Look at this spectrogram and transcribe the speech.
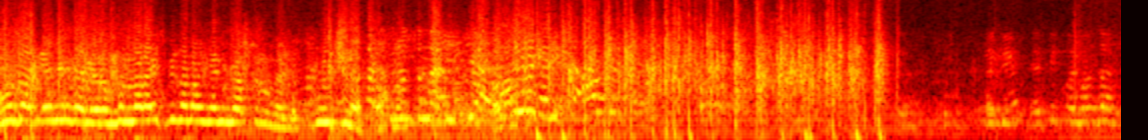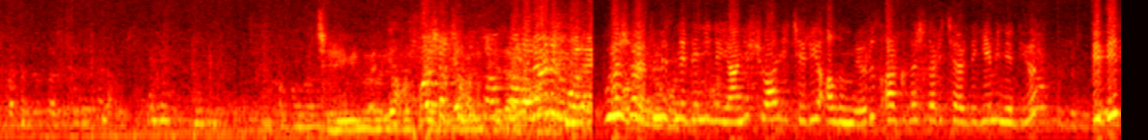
burada emir veriyorum. Bunlara hiçbir zaman yemin yaptırılmayacak. Bu üçüne. Unutsunlar. İhtiyar. Erkek koymazlarmış. Çıktıktan sonra öyle mi var? Bu işaretimiz nedeniyle yani şu an içeriye alınmıyoruz. Arkadaşlar içeride yemin ediyor. Ve biz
